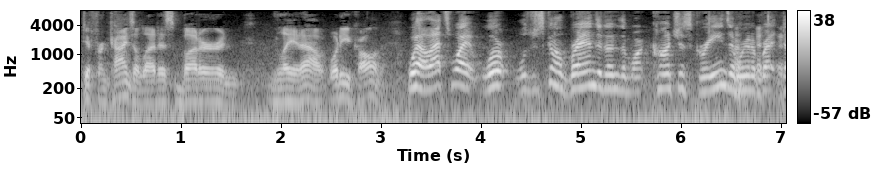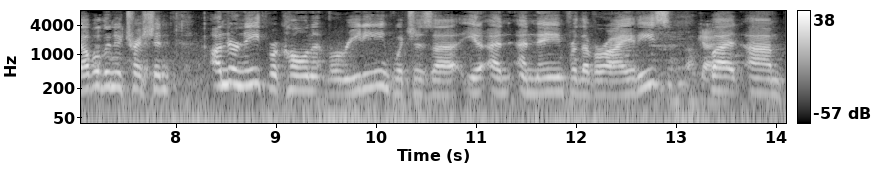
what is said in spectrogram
different kinds of lettuce, butter, and lay it out. What do you call it? Well, that's why we're, we're just going to brand it under the conscious greens, and we're going to double the nutrition. Underneath, we're calling it variety, which is a, a, a name for the varieties. Okay. But um,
